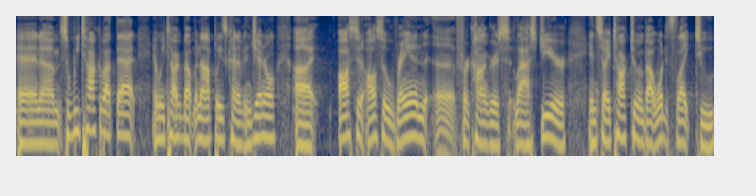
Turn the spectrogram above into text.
And um, so we talk about that, and we talk about monopolies kind of in general. Uh, Austin also ran uh, for Congress last year, and so I talked to him about what it's like to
